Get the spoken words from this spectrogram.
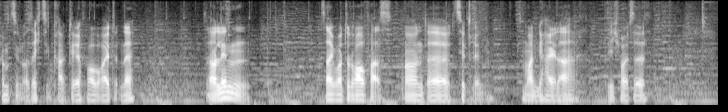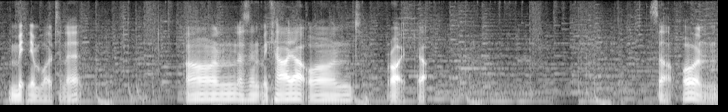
15 oder 16 Charaktere vorbereitet, ne? So, Lynn. Zeig, was du drauf hast. Und äh, Zitrin. Das waren die Heiler, die ich heute mitnehmen wollte, ne? Und das sind Mikaya und Roy, ja. So, und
